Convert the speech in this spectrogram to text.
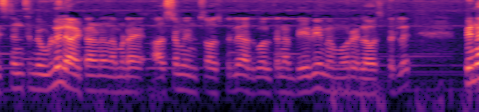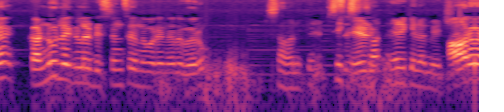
ഡിസ്റ്റൻസിന്റെ ഉള്ളിലായിട്ടാണ് നമ്മുടെ ആശ്രമ ഇംസ് ഹോസ്പിറ്റൽ അതുപോലെ തന്നെ ബേബി മെമ്മോറിയൽ ഹോസ്പിറ്റൽ പിന്നെ കണ്ണൂരിലേക്കുള്ള ഡിസ്റ്റൻസ് എന്ന് പറയുന്നത് വെറും സെവൻ ഏഴ് കിലോമീറ്റർ ആറോ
